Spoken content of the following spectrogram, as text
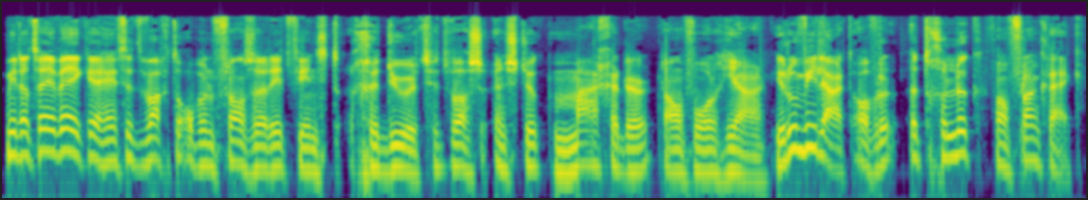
Meer dan twee weken heeft het wachten op een Franse ritwinst geduurd. Het was een stuk magerder dan vorig jaar. Jeroen Wielaert over het geluk van Frankrijk.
